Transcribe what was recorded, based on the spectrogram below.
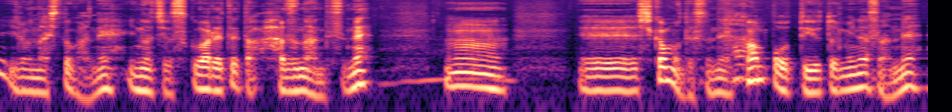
いろんな人がね命を救われてたはずなんですね。うん、えー、しかもですね、はい、漢方っていうと皆さんね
